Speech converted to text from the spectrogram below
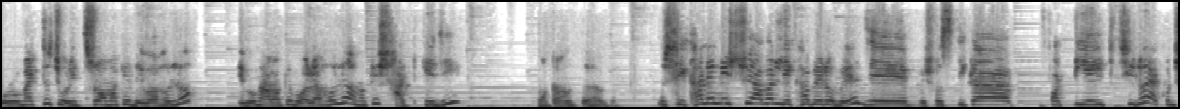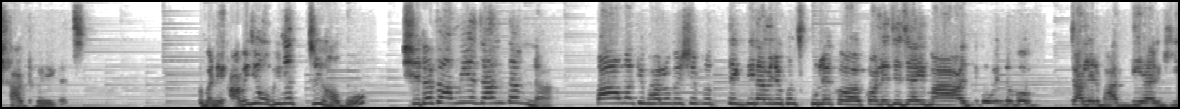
ওরম একটা চরিত্র আমাকে দেওয়া হলো এবং আমাকে বলা হলো আমাকে ষাট কেজি মোটা হতে হবে। সেখানে নিশ্চয়ই আবার লেখা বেরোবে যে স্বস্তিকা ফর্টি এইট ছিল, এখন ষাট হয়ে গেছে। মানে আমি যে অভিনেত্রী হব, সেটা তো আমি জানতাম না। মা আমাকে ভালোবেসে প্রত্যেকদিন আমি যখন স্কুলে কলেজে যাই, মা গোবিন্দভোগ চালের ভাত দিয়ে আর ঘি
